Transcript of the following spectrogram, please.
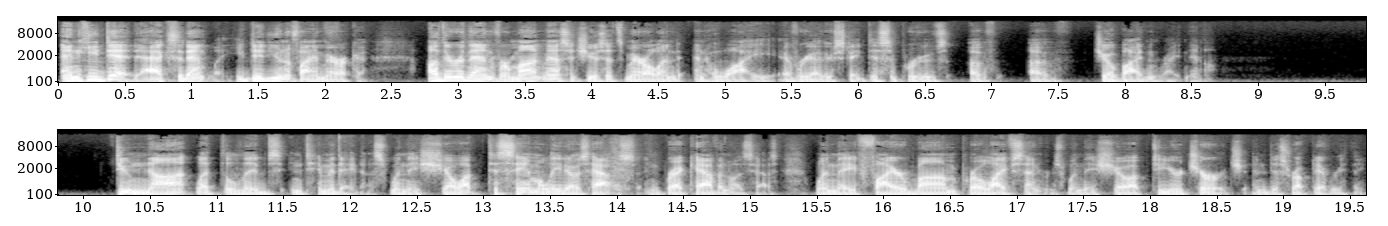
and he did, accidentally. He did unify America. Other than Vermont, Massachusetts, Maryland, and Hawaii, every other state disapproves of, of Joe Biden right now. Do not let the libs intimidate us when they show up to Sam Alito's house and Brett Kavanaugh's house, when they firebomb pro life centers, when they show up to your church and disrupt everything.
